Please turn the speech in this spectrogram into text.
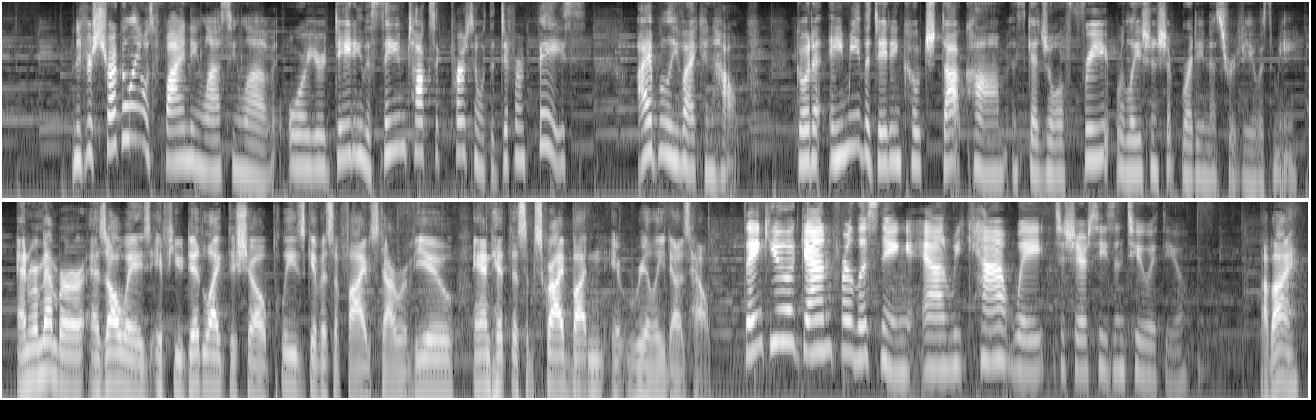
And if you're struggling with finding lasting love or you're dating the same toxic person with a different face, I believe I can help. Go to amiethedatingcoach.com and schedule a free relationship readiness review with me. And remember, as always, if you did like the show, please give us a five star review and hit the subscribe button. It really does help. Thank you again for listening, and we can't wait to share season two with you. Bye bye.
